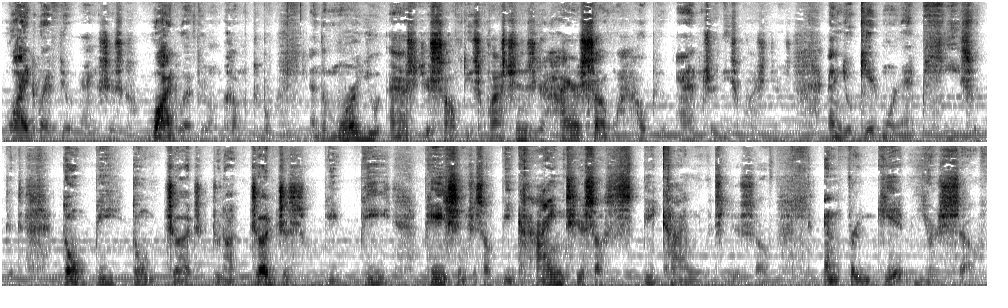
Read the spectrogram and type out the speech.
why do i feel anxious why do i feel uncomfortable and the more you ask yourself these questions your higher self will help you answer these questions and you'll get more at peace with it don't be don't judge do not judge yourself be, be patient yourself be kind to yourself speak kindly to yourself and forgive yourself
